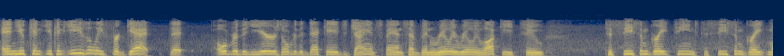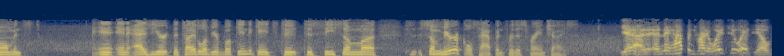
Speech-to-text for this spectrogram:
and you can you can easily forget that over the years, over the decades, Giants fans have been really, really lucky to to see some great teams, to see some great moments, and, and as your the title of your book indicates, to to see some uh, some miracles happen for this franchise. Yeah, and they happened right away too, Ed. You know,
